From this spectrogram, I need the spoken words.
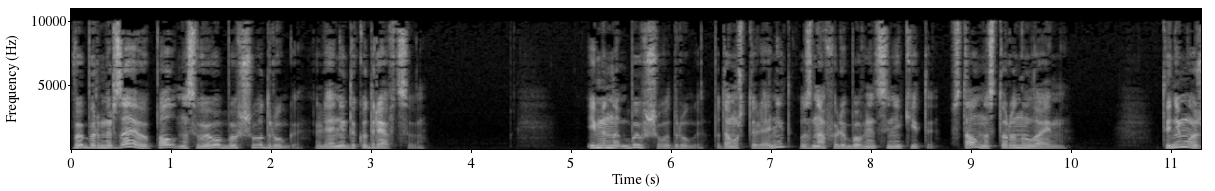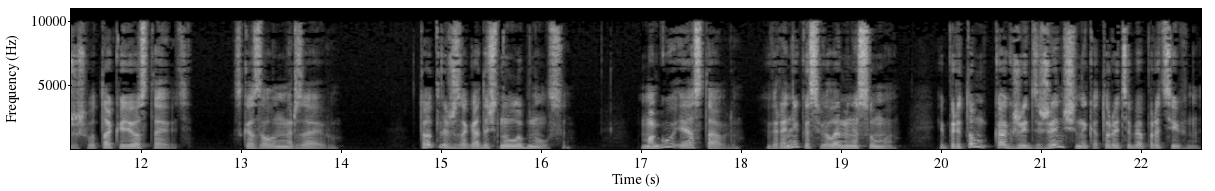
Выбор Мирзаева пал на своего бывшего друга, Леонида Кудрявцева. Именно бывшего друга, потому что Леонид, узнав о любовнице Никиты, встал на сторону Лаймы. «Ты не можешь вот так ее оставить», — сказал он Мирзаеву. Тот лишь загадочно улыбнулся. «Могу и оставлю. Вероника свела меня с ума. И при том, как жить с женщиной, которая тебя противна?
